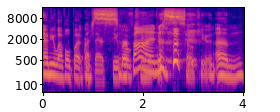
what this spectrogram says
any level but, But are they're so super cute. fun. They're so cute um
